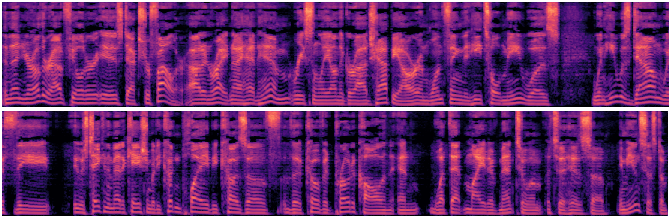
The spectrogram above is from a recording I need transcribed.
And then your other outfielder is Dexter Fowler out and right. And I had him recently on the garage happy hour. And one thing that he told me was when he was down with the he was taking the medication, but he couldn't play because of the COVID protocol and, and what that might have meant to him to his uh, immune system.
